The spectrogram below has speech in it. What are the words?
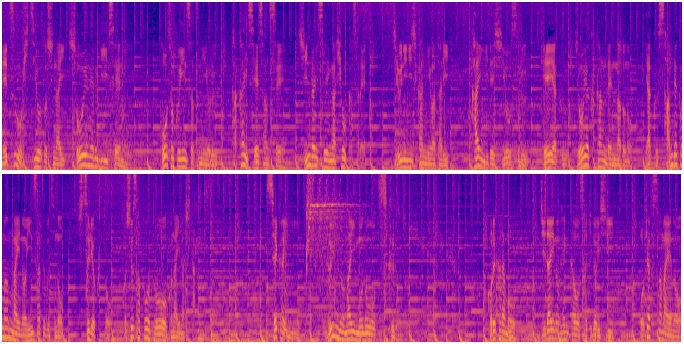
熱を必要としない省エネルギー性能。高速印刷による高い生産性信頼性が評価され12日間にわたり会議で使用する契約条約関連などの約300万枚の印刷物の出力と保守サポートを行いました。世界に類のないものを作る。これからも時代の変化を先取りしお客様への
